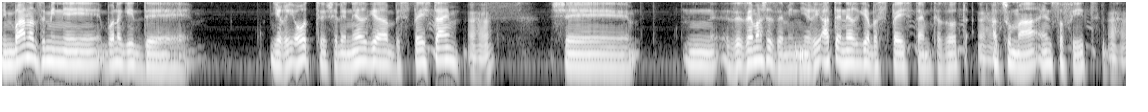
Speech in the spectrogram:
ממברנות זה מין, אה, בוא נגיד, אה, יריעות אה, של אנרגיה בספייסטיים, אהה, ש... זה, זה מה שזה, מין יריעת אנרגיה בספייסטיים כזאת, אהה. עצומה, אינסופית, אהה,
